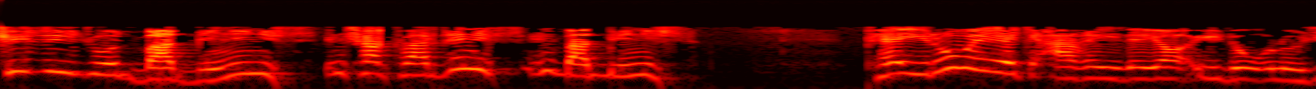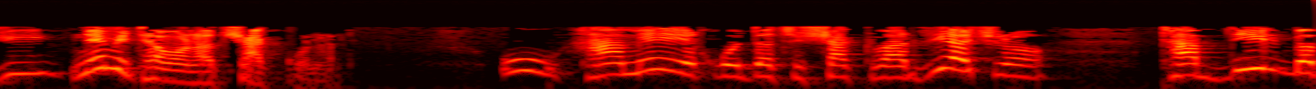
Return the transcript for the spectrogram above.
چیزی جز بدبینی نیست. این شکورزی نیست این بدبینی است. پیرو یک عقیده یا ایدئولوژی نمی‌تواند شک کند. او همه قدرت شکورزیش را تبدیل به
